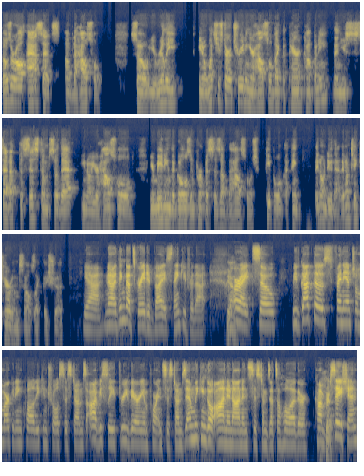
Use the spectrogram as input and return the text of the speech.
Those are all assets of the household. So you really, you know, once you start treating your household like the parent company, then you set up the system so that, you know, your household, you're meeting the goals and purposes of the household. Which people, I think, they don't do that. They don't take care of themselves like they should. Yeah, no, I think that's great advice. Thank you for that. Yeah. All right. So we've got those financial marketing quality control systems obviously three very important systems and we can go on and on in systems. That's a whole other conversation. Yeah.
